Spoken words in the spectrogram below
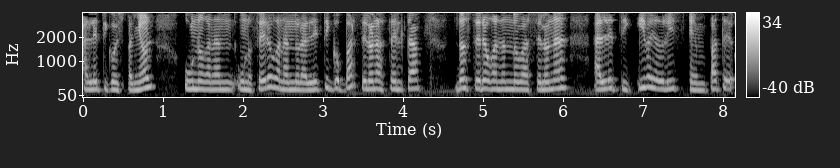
Atlético Español 1-0 ganando, el Atlético, Barcelona Celta 2-0 ganando Barcelona, Atlético y Valladolid empate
